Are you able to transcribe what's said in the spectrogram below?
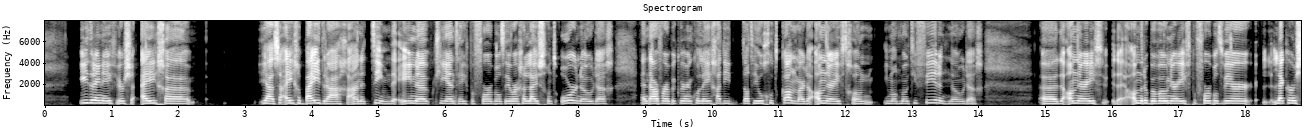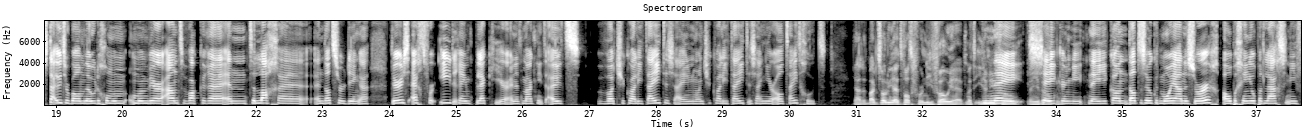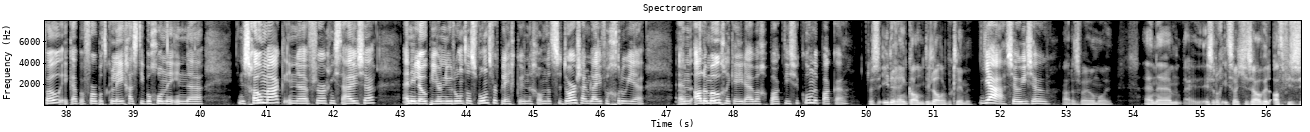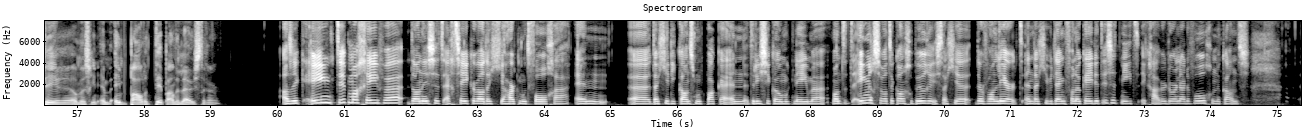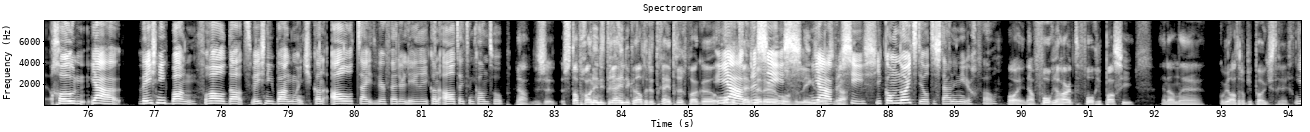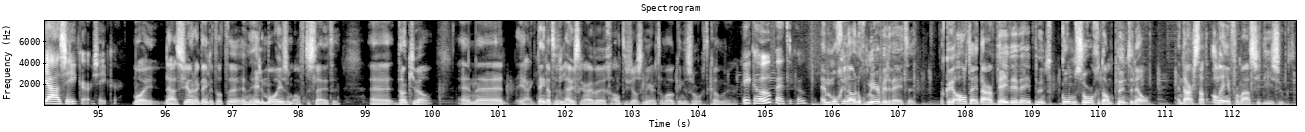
iedereen heeft weer zijn eigen, ja, zijn eigen bijdrage aan het team. De ene cliënt heeft bijvoorbeeld heel erg een luisterend oor nodig. En daarvoor heb ik weer een collega die dat heel goed kan. Maar de ander heeft gewoon iemand motiverend nodig. Uh, de, ander heeft, de andere bewoner heeft bijvoorbeeld weer lekker een stuiterbal nodig om hem, om hem weer aan te wakkeren en te lachen en dat soort dingen. Er is echt voor iedereen plek hier en het maakt niet uit wat je kwaliteiten zijn, want je kwaliteiten zijn hier altijd goed. Ja, dat maakt zo niet uit wat voor niveau je hebt. Met ieder niveau nee, ben je zeker niet. Nee, je kan, dat is ook het mooie aan de zorg. Al begin je op het laagste niveau. Ik heb bijvoorbeeld collega's die begonnen in, uh, in de schoonmaak, in uh, verzorgingstehuizen. En die lopen hier nu rond als wondverpleegkundige, omdat ze door zijn blijven groeien. En alle mogelijkheden hebben gepakt die ze konden pakken. Dus iedereen kan die ladder beklimmen? Ja, sowieso. Nou, dat is wel heel mooi. En ehm, is er nog iets wat je zou willen adviseren? Of misschien een, een bepaalde tip aan de luisteraar? Als ik één tip mag geven, dan is het echt zeker wel dat je je hart moet volgen. En uh, dat je die kans moet pakken en het risico moet nemen. Want het enige wat er kan gebeuren is dat je ervan leert. En dat je denkt van oké, dit is het niet. Ik ga weer door naar de volgende kans. Gewoon, ja, wees niet bang. Vooral dat. Wees niet bang. Want je kan altijd weer verder leren. Je kan altijd een kant op. Ja, dus uh, stap gewoon in die trein. Je kan altijd de trein terugpakken. Of ja, de trein precies. verder. Of links. Ja, precies. Je komt nooit stil te staan in ieder geval. Mooi. Nou, volg je hart, volg je passie. En dan uh, kom je altijd op je pootjes terecht. Ja, zeker, zeker. Mooi. Nou, Siona, ik denk dat dat uh, een hele mooie is om af te sluiten. Uh, dankjewel. En uh, ja, ik denk dat we de luisteraar hebben geenthousiasmeerd om ook in de zorg te komen werken. Ik hoop het, ik hoop het. En mocht je nou nog meer willen weten, dan kun je altijd naar www.komzorgendam.nl en daar staat alle informatie die je zoekt.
